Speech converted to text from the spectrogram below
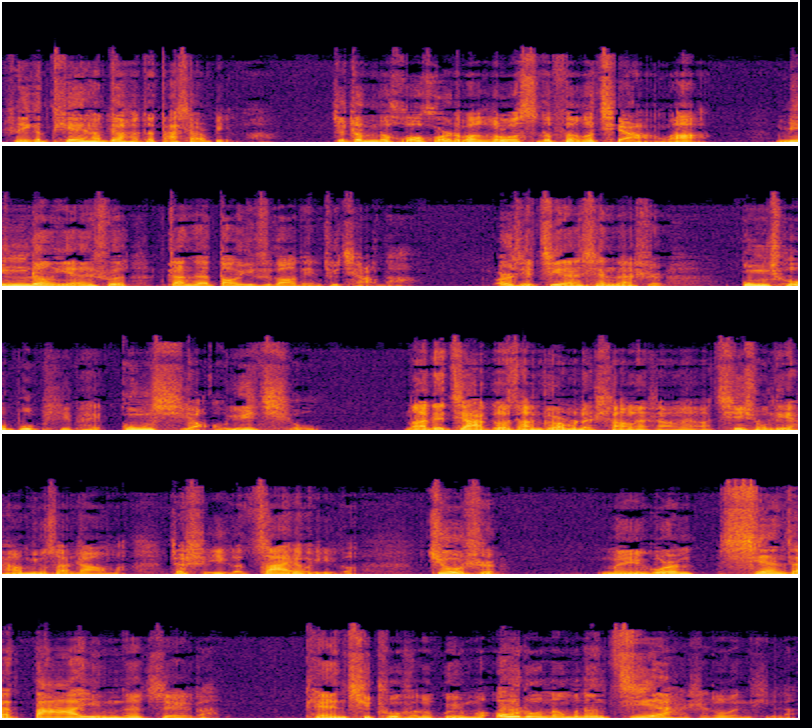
是一个天上掉下的大馅饼啊！就这么的活活的把俄罗斯的份额抢了，名正言顺站在道义制高点去抢的。而且既然现在是。供求不匹配，供小于求，那这价格咱哥们得商量商量啊，亲兄弟还要明算账嘛，这是一个。再有一个，就是美国人现在答应的这个天然气出口的规模，欧洲能不能接还是个问题呢？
